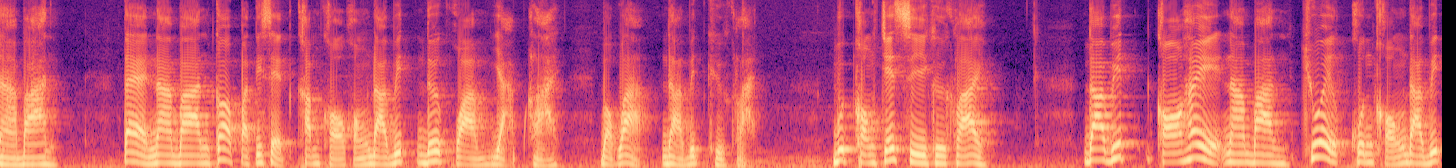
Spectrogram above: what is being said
นาบาน แต่นาบานก็ปฏิเสธคำขอของดาวิดด้วยความหยาบคลาย บอกว่าดาวิดคือใคร บุตรของเจสซีคือใคร ดาวิดขอให้นาบานช่วยคนของดาวิด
